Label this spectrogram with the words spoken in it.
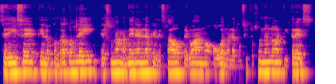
se dice que los contratos ley es una manera en la que el Estado peruano, o bueno, la Constitución del 93,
